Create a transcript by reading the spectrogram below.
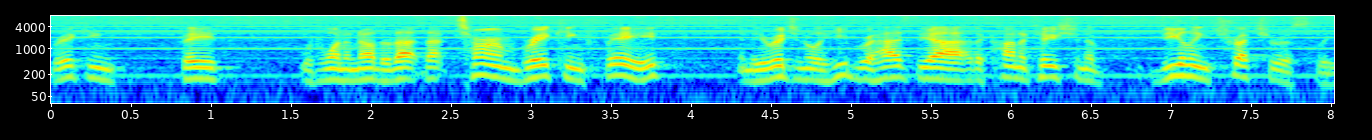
Breaking faith with one another. That, that term, breaking faith, in the original Hebrew has the, uh, the connotation of dealing treacherously,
